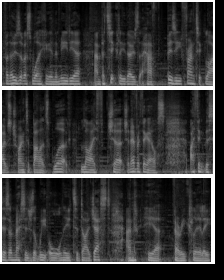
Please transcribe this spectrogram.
For those of us working in the media, and particularly those that have busy, frantic lives trying to balance work, life, church, and everything else, I think this is a message that we all need to digest and hear very clearly.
